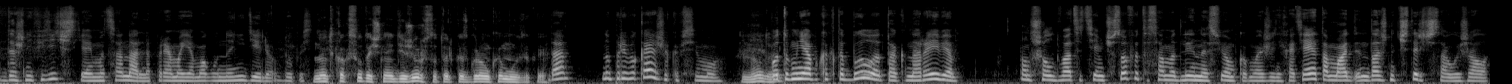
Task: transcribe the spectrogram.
Даже не физически, а эмоционально. Прямо я могу на неделю выпустить. Ну, это как суточное дежурство, только с громкой музыкой. Да, ну, привыкаешь же ко всему. Ну, да. Вот у меня как-то было так на рейве, он шел 27 часов, это самая длинная съемка в моей жизни. Хотя я там даже на 4 часа уезжала.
